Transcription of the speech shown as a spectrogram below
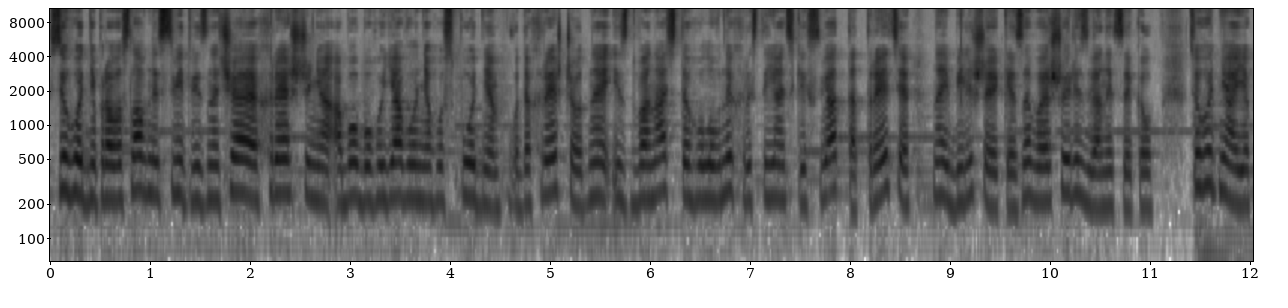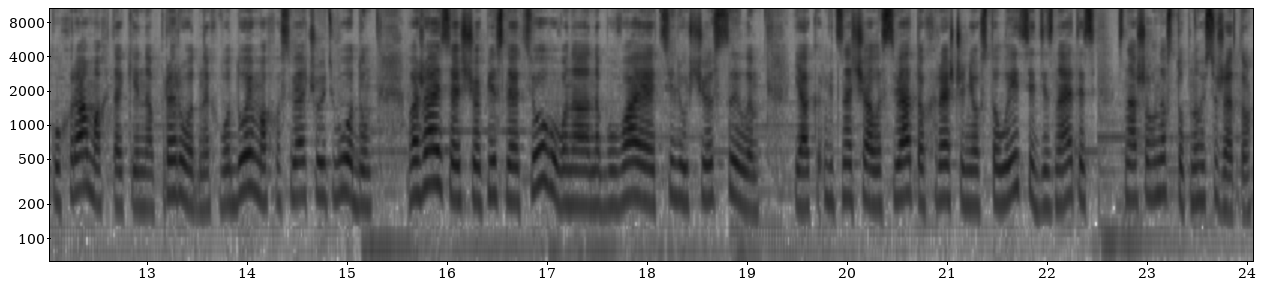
Сьогодні православний світ відзначає хрещення або богоявлення Господнє. Водохреща одне із 12 головних християнських свят та третє найбільше, яке завершує різдвяний цикл. Цього дня як у храмах, так і на природних водоймах освячують воду. Вважається, що після цього вона набуває цілющої сили. Як відзначали свято хрещення у столиці, дізнаєтесь з нашого наступного сюжету.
